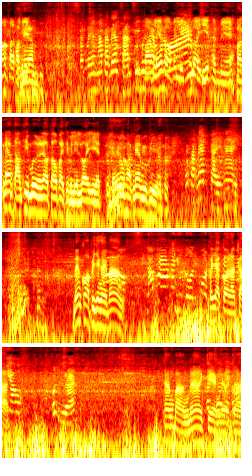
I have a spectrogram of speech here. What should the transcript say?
มาผักฝากแรมผักแรมมาผักแรมสามสี่หมื่นผักเล็มเราเป็นเล็กที่ลอยอีททันเมฝากแรมสามที่มือแล้วต่อไปสิไปเรียนร้อยเอ็ดก็ได้มาฝากแรมอยู่พี่ให้ผักแรมไก่ให้แม่งก็เป็นยังไงบ้าง แล้วผ้าขยุดโดนกดพยากรณ์อากาศเดียวก็เหลือทางบางหน้าแกงแล้วจ้า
